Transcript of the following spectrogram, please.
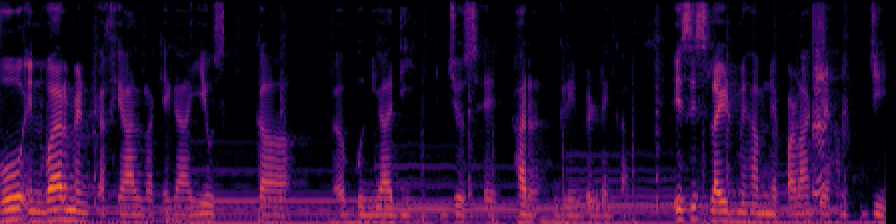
وہ انوائرمنٹ کا خیال رکھے گا، یہ اس کا بنیادی جز ہے ہر گرین بلڈنگ کا. اسی سلائڈ میں ہم نے پڑھا کہ ہم جی۔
